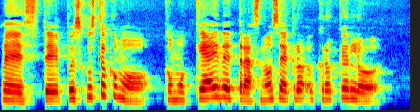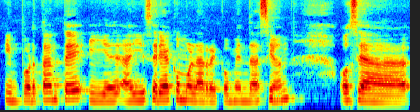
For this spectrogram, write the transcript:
este, pues justo como, como qué hay detrás, ¿no? O sea, creo, creo que lo importante, y ahí sería como la recomendación, o sea,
